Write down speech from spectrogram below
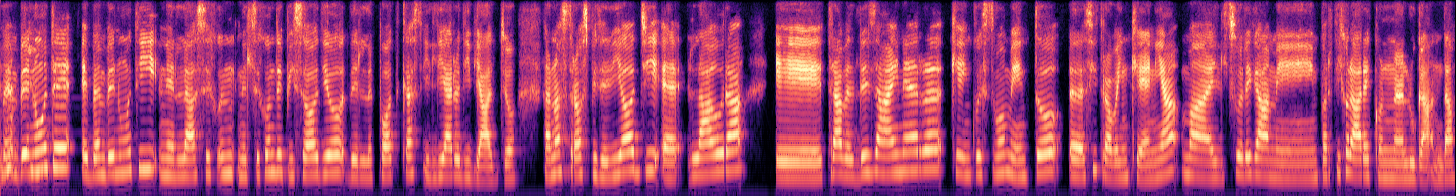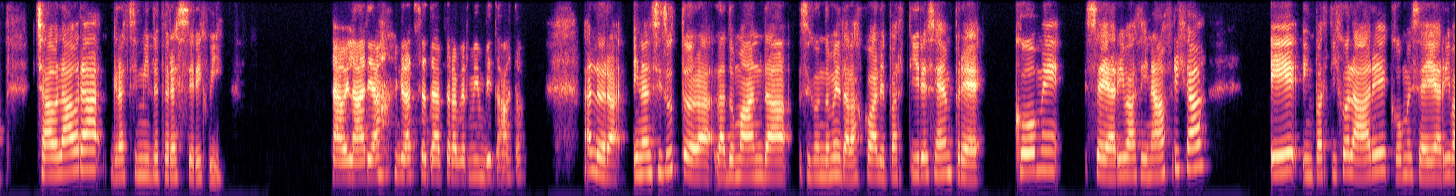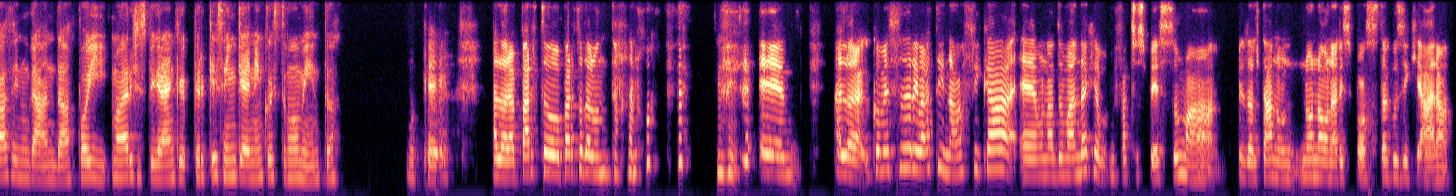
Benvenute e benvenuti seco- nel secondo episodio del podcast Il diario di viaggio. La nostra ospite di oggi è Laura, travel designer che in questo momento eh, si trova in Kenya, ma il suo legame in particolare è con l'Uganda. Ciao Laura, grazie mille per essere qui. Ciao Ilaria, grazie a te per avermi invitata. Allora, innanzitutto la, la domanda, secondo me, dalla quale partire sempre è come sei arrivata in Africa e in particolare come sei arrivata in Uganda. Poi magari ci spiegherai anche perché sei in Kenya in questo momento. Ok, allora parto, parto da lontano. E, allora, come sono arrivata in Africa è una domanda che mi faccio spesso, ma in realtà non, non ho una risposta così chiara.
